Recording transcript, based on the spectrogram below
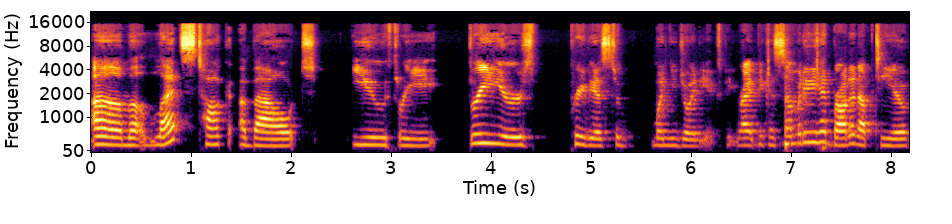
um, let's talk about you three three years previous to when you joined EXP, right? Because somebody had brought it up to you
